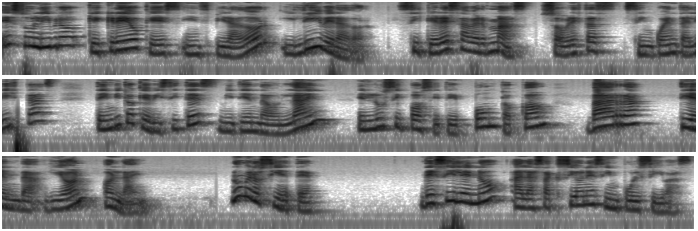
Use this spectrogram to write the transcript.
Es un libro que creo que es inspirador y liberador. Si querés saber más sobre estas 50 listas, te invito a que visites mi tienda online en lucypositive.com barra tienda-online. Número 7. Decile no a las acciones impulsivas.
